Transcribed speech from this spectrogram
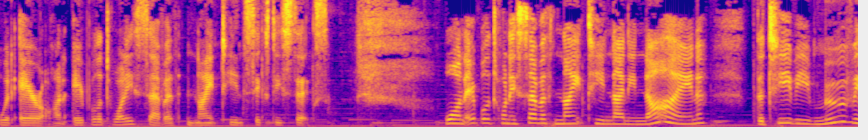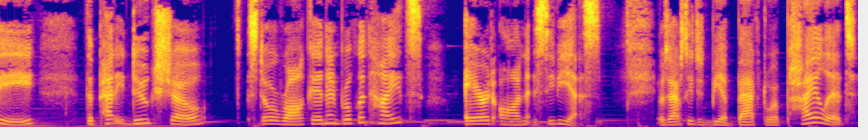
would air on April the 27th, 1966. Well, on April the 27th, 1999, the TV movie, The Patty Duke Show, Still Rockin' in Brooklyn Heights, aired on CBS. It was actually to be a backdoor pilot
